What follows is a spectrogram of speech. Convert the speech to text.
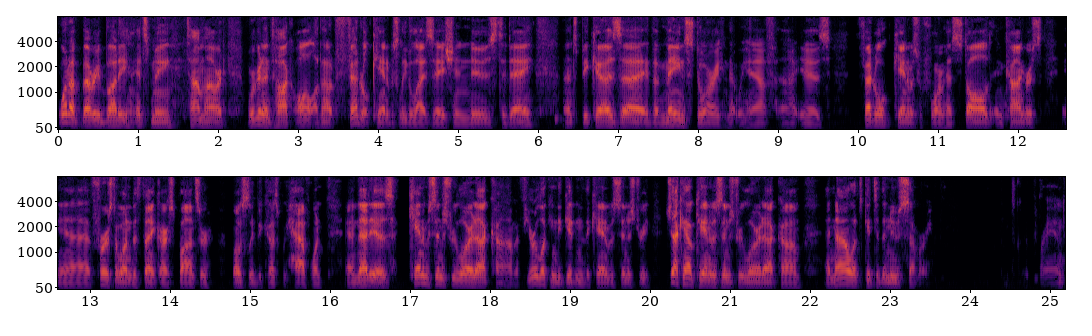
What up, everybody? It's me, Tom Howard. We're going to talk all about federal cannabis legalization news today. That's because uh, the main story that we have uh, is federal cannabis reform has stalled in Congress. Uh, first, I wanted to thank our sponsor, mostly because we have one, and that is CannabisIndustryLawyer.com. If you're looking to get into the cannabis industry, check out CannabisIndustryLawyer.com. And now let's get to the news summary. Let's go to brand.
